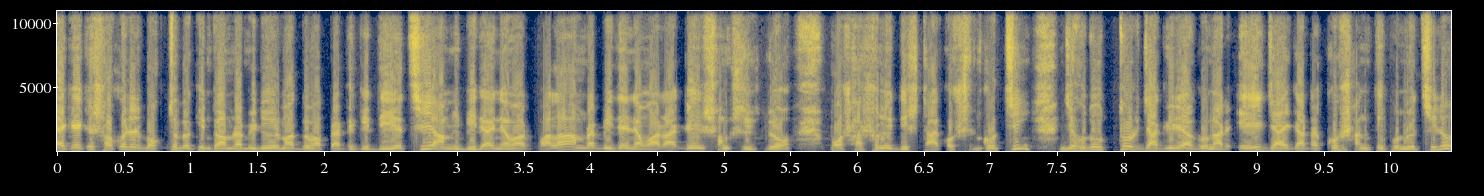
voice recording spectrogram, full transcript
একে একে সকলের বক্তব্য কিন্তু আমরা ভিডিওর মাধ্যমে আপনাদেরকে দিয়েছি। আমি বিদায় নেওয়ার পালা। আমরা বিদায় নেওয়ার আগে সংশ্লিষ্ট প্রশাসনের দৃষ্টি আকর্ষণ করছি। যেহেতু উত্তর জাগির আগুনার এই জায়গাটা খুব শান্তিপূর্ণ ছিল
